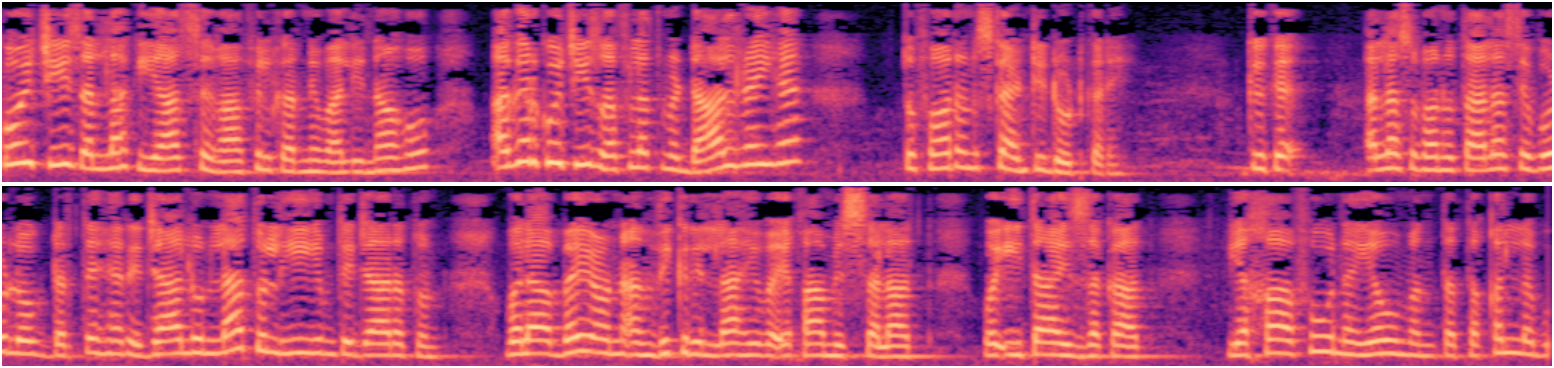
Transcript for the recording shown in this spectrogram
کوئی چیز اللہ کی یاد سے غافل کرنے والی نہ ہو۔ اگر کوئی چیز غفلت میں ڈال رہی ہے، تو فوراً اس کا اینٹی ڈوٹ کرے کیونکہ اللہ سبحان تعالیٰ سے وہ لوگ ڈرتے ہیں، رجال اللہ تلہیم تجارت ولا بے ان ذکر اللہ و اقام السلاط و اتا زکات یخاف نہ یومن تقلب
